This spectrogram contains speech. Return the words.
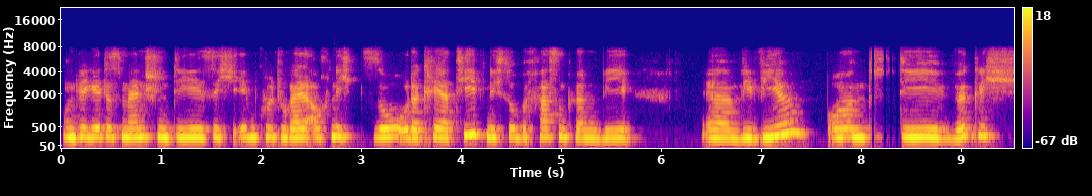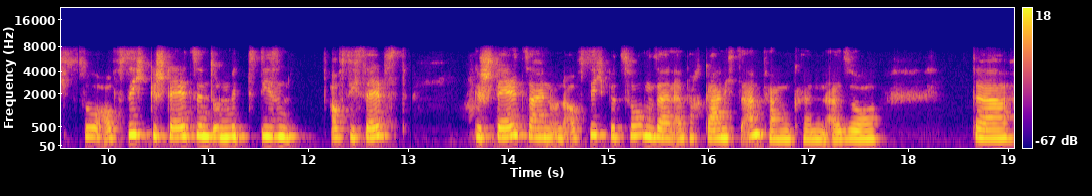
Und wie geht es Menschen, die sich eben kulturell auch nicht so oder kreativ nicht so befassen können wie, äh, wie wir und die wirklich so auf sich gestellt sind und mit diesem auf sich selbst gestellt sein und auf sich bezogen sein einfach gar nichts anfangen können. Also da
